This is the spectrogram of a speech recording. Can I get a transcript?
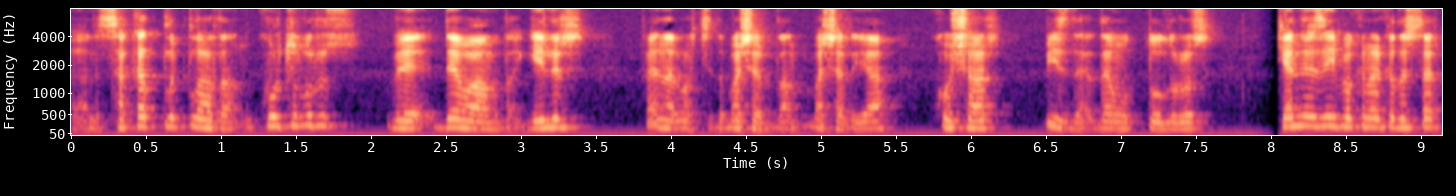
yani sakatlıklardan kurtuluruz ve devamı da gelir. Fenerbahçe'de başarıdan başarıya koşar. Bizler de mutlu oluruz. Kendinize iyi bakın arkadaşlar.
